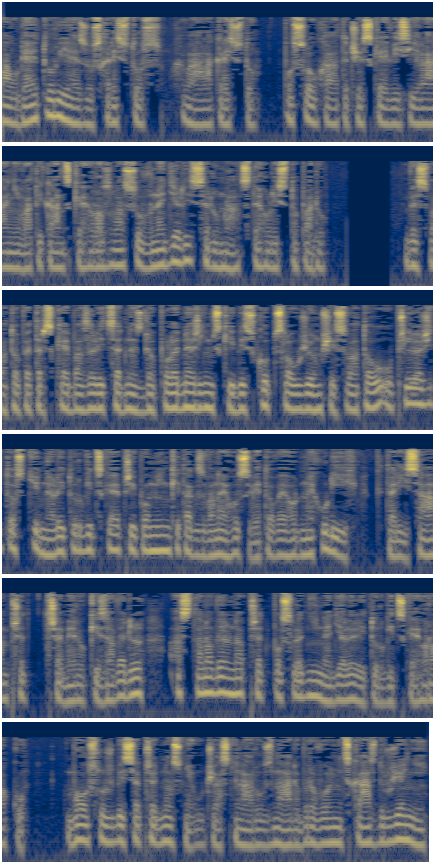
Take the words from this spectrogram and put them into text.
Laudetur Jezus Christus, chvála Kristu. Posloucháte české vysílání vatikánského rozhlasu v neděli 17. listopadu. Ve svatopetrské bazilice dnes dopoledne římský biskup sloužil mši svatou u příležitosti neliturgické připomínky tzv. Světového dne chudých, který sám před třemi roky zavedl a stanovil na předposlední neděli liturgického roku. Bohoslužby se přednostně účastnila různá dobrovolnická združení,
